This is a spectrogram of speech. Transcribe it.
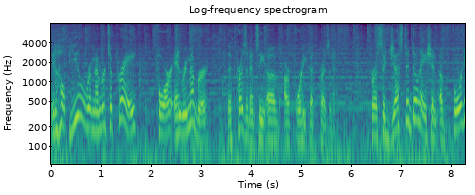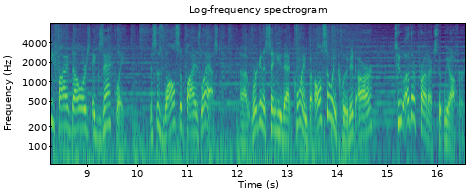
It'll help you remember to pray for and remember the presidency of our 45th president. For a suggested donation of $45 exactly, this is while supplies last, uh, we're going to send you that coin, but also included are two other products that we offer.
